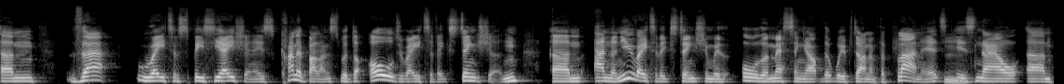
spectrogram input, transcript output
um, that rate of speciation is kind of balanced with the old rate of extinction um, and the new rate of extinction with all the messing up that we've done of the planet is now um,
